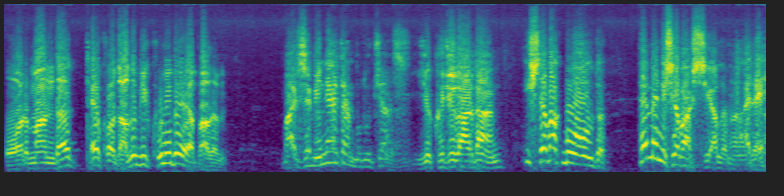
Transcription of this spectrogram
Ormanda tek odalı bir kulübe yapalım. Malzemeyi nereden bulacağız? Yıkıcılardan. İşte bak bu oldu. Hemen işe başlayalım. Hadi.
